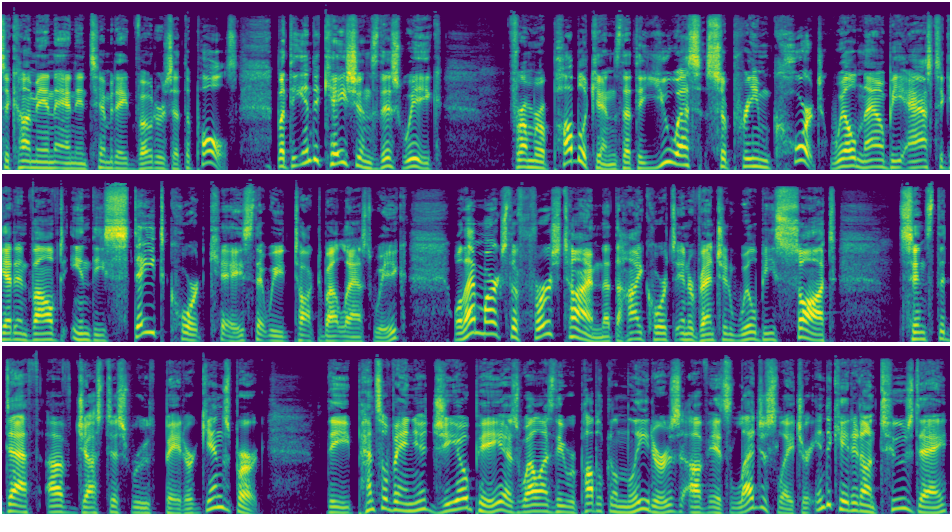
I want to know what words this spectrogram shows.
to come in and intimidate voters at the polls. But the indications this week from Republicans that the U.S. Supreme Court will now be asked to get involved in the state court case that we talked about last week. Well, that marks the first time that the High Court's intervention will be sought since the death of Justice Ruth Bader Ginsburg. The Pennsylvania GOP, as well as the Republican leaders of its legislature, indicated on Tuesday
